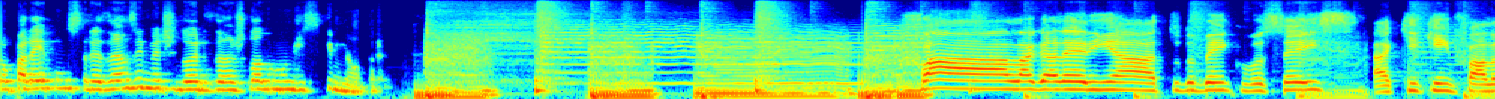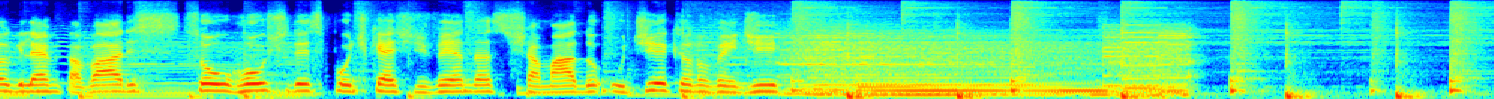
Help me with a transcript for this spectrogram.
eu falei com uns 300 investidores antes, todo mundo disse que não. Fala galerinha, tudo bem com vocês? Aqui quem fala é o Guilherme Tavares, sou o host desse podcast de vendas chamado O Dia Que Eu Não Vendi.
